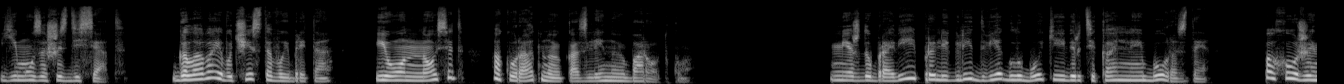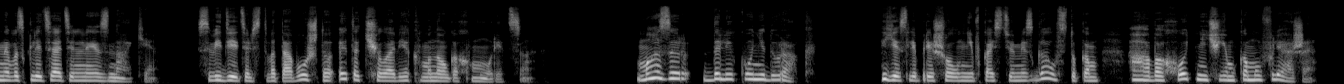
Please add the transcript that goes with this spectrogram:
Ему за 60. Голова его чисто выбрита, и он носит аккуратную козлиную бородку. Между бровей пролегли две глубокие вертикальные борозды, похожие на восклицательные знаки, свидетельство того, что этот человек много хмурится. Мазер далеко не дурак. Если пришел не в костюме с галстуком, а в охотничьем камуфляже,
